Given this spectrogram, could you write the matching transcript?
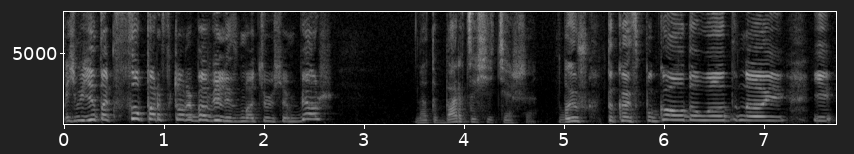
Myśmy się tak super wczoraj bawili z Maciusiem, wiesz? No to bardzo się cieszę. Bo już taka jest pogoda ładna i, i,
